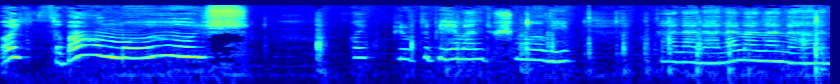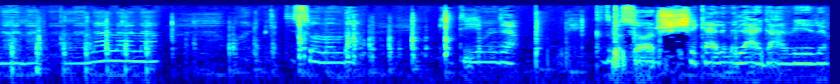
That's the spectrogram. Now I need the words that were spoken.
Ay sabah olmuş. Ay bir de bir hemen düşümü alayım. Şu şekerlemelerden veririm.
